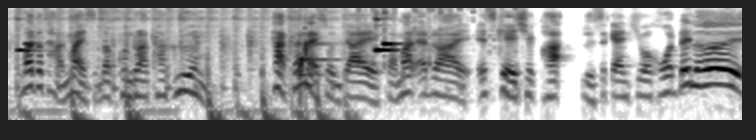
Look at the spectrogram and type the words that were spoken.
มาตรฐานใหม่สำหรับคนรักพระเครื่อง หากท่านไหนสนใจสามารถแอดไลน์ SK เช็คพระหรือสแกน QR Code ได้เลย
